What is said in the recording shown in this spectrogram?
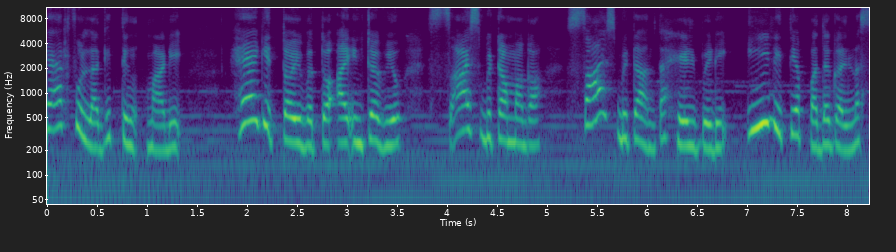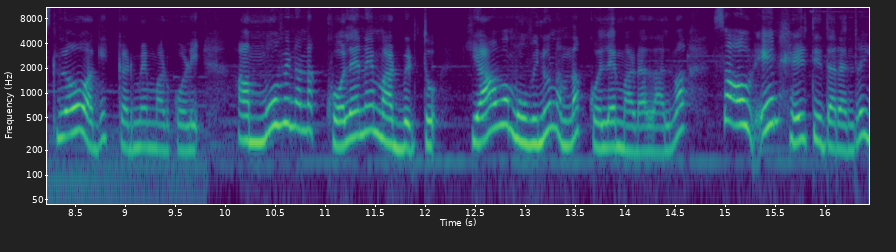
ಕೇರ್ಫುಲ್ಲಾಗಿ ಥಿಂಕ್ ಮಾಡಿ. ಹೇಗಿತ್ತೋ ಇವತ್ತು ಆ ಇಂಟರ್ವ್ಯೂ ಸಾಯಿಸ್ಬಿಟ್ಟ ಮಗ, ಸಾಯಿಸ್ಬಿಟ್ಟ ಅಂತ ಹೇಳಿಬಿಡಿ. ಈ ರೀತಿಯ ಪದಗಳನ್ನ ಸ್ಲೋ ಆಗಿ ಕಡಿಮೆ ಮಾಡ್ಕೊಳ್ಳಿ. ಆ ಮೂವಿ ನನ್ನ ಕೊಲೆನೇ ಮಾಡಿಬಿಡ್ತು. ಯಾವ ಮೂವಿನೂ ನಮ್ಮನ್ನ ಕೊಲೆ ಮಾಡಲ್ಲ ಅಲ್ವಾ? ಸೊ ಅವ್ರು ಏನು ಹೇಳ್ತಿದ್ದಾರೆ ಅಂದರೆ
